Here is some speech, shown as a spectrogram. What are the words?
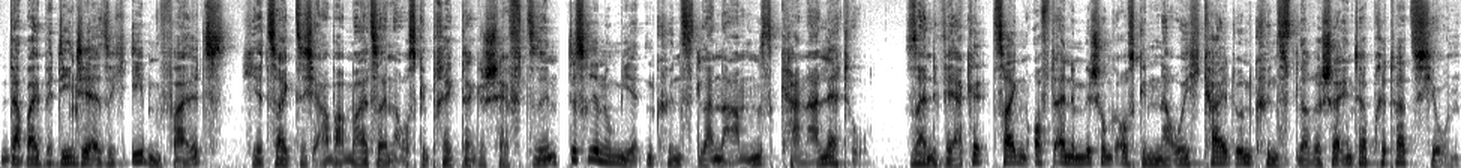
Dabei bediente er sich ebenfalls, hier zeigt sich abermals sein ausgeprägter Geschäftssinn, des renommierten Künstlernamens Canaletto. Seine Werke zeigen oft eine Mischung aus Genauigkeit und künstlerischer Interpretation.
